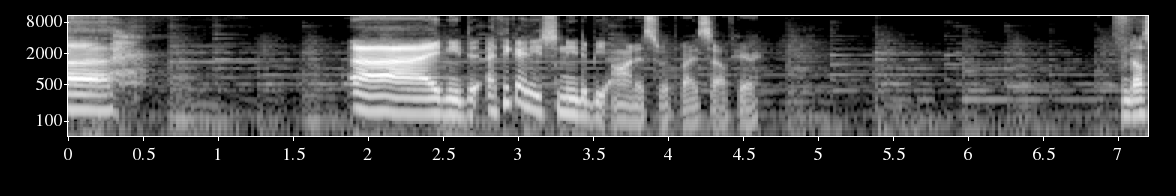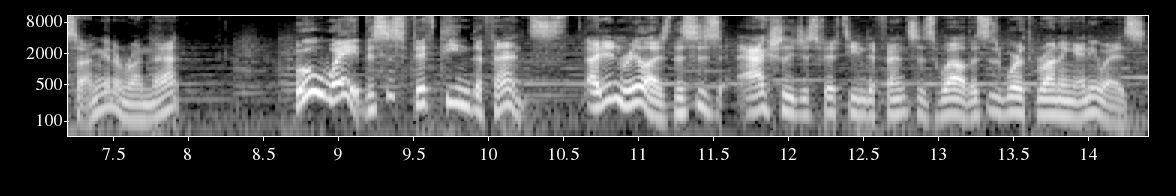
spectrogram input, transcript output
Uh, I need to. I think I just need to be honest with myself here. And also, I'm gonna run that. Oh wait, this is 15 defense. I didn't realize this is actually just 15 defense as well. This is worth running anyways.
